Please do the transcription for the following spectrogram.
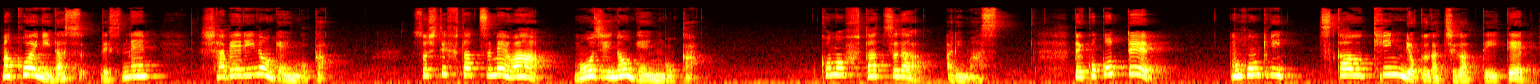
まあ、声に出すですね。喋りの言語化。そして二つ目は文字の言語化。この二つがあります。で、ここってもう本当に使う筋力が違っていて、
